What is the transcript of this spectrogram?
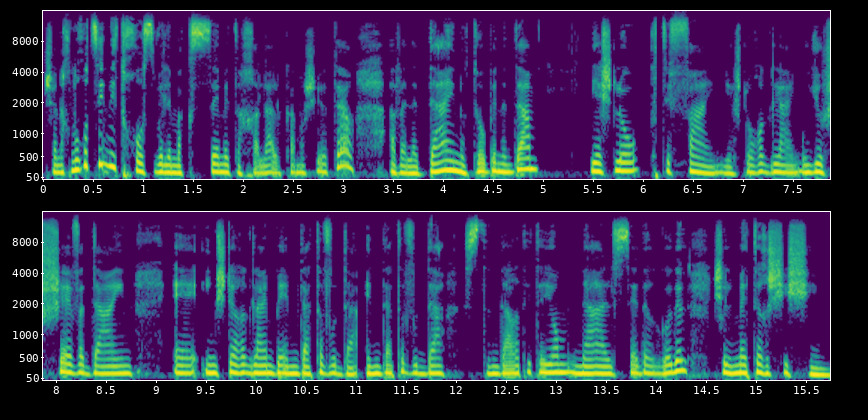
שאנחנו רוצים לדחוס ולמקסם את החלל כמה שיותר, אבל עדיין אותו בן אדם יש לו כתפיים, יש לו רגליים, הוא יושב עדיין אה, עם שתי רגליים בעמדת עבודה. עמדת עבודה סטנדרטית היום נעה על סדר גודל של מטר שישים.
